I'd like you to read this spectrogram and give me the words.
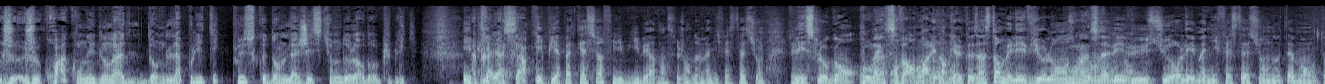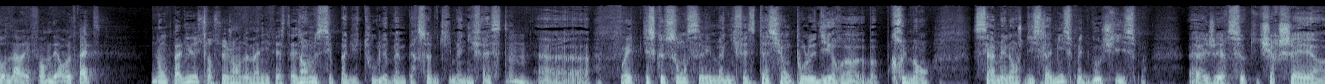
je, crois qu'on est dans la, dans la politique plus que dans la gestion de l'ordre public. Et puis, il n'y a pas de casseur, Philippe Guibert, dans ce genre de manifestation. Les slogans, on va, en parler dans quelques instants, mais les violences que l'on avait vues sur les manifestations, notamment autour de la réforme des retraites, n'ont pas lieu sur ce genre de manifestation. Non, mais c'est pas du tout les mêmes personnes qui manifestent. Hmm. Euh, oui. Qu'est-ce que sont ces manifestations, pour le dire euh, crûment? C'est un mélange d'islamisme et de gauchisme. Euh, ceux qui cherchaient euh,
